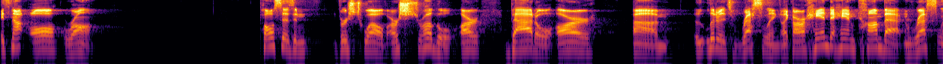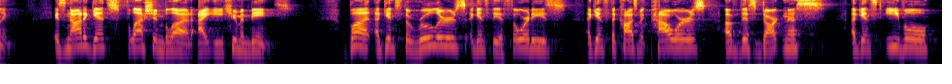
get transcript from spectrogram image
It's not all wrong. Paul says in verse 12, our struggle, our battle, our um, literally it's wrestling, like our hand to hand combat and wrestling is not against flesh and blood, i.e., human beings, but against the rulers, against the authorities, against the cosmic powers of this darkness, against evil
